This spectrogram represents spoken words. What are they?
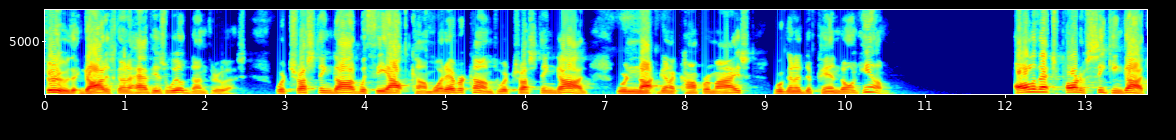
through, that God is going to have His will done through us. We're trusting God with the outcome, whatever comes. We're trusting God. We're not going to compromise. We're going to depend on Him. All of that's part of seeking God.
